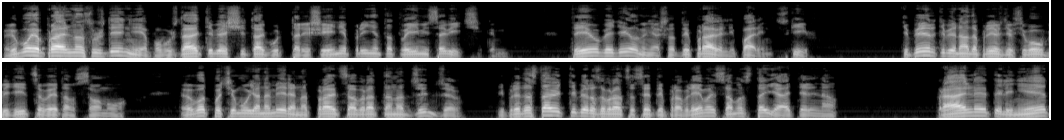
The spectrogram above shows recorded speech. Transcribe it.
Любое правильное суждение побуждает тебя считать, будто решение принято твоими советчиками. Ты убедил меня, что ты правильный парень, Скиф. Теперь тебе надо прежде всего убедиться в этом самому. Вот почему я намерен отправиться обратно на Джинджер и предоставить тебе разобраться с этой проблемой самостоятельно. Правильно это или нет,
